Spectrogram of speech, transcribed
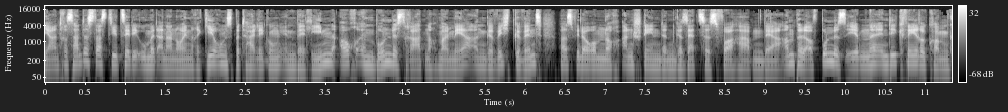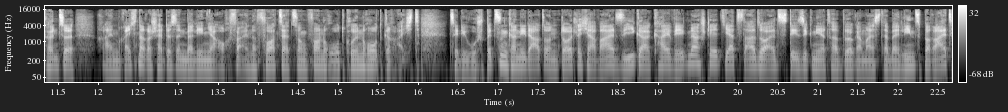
Ja, interessant ist, dass die CDU mit einer neuen Regierungsbeteiligung in Berlin auch im Bundesrat noch mal mehr an Gewicht gewinnt, was wiederum noch anstehenden Gesetzesvorhaben der Ampel auf Bundesebene in die Quere kommen könnte. Rein rechnerisch hätte es in Berlin ja auch für eine Fortsetzung von Rot-Grün-Rot gereicht. CDU-Spitzenkandidat und deutlicher Wahlsieger Kai Wegner steht jetzt also als designierter Bürgermeister Berlins bereit.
